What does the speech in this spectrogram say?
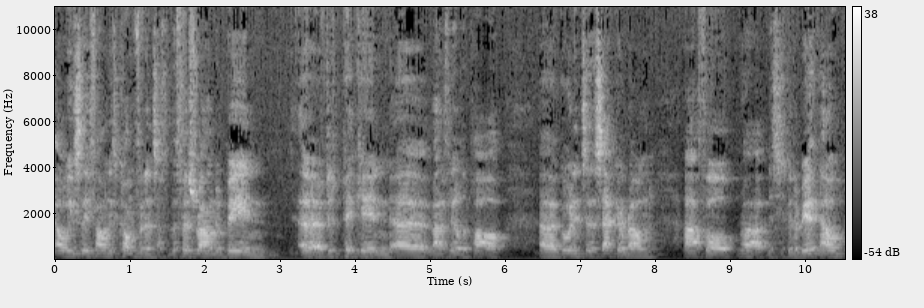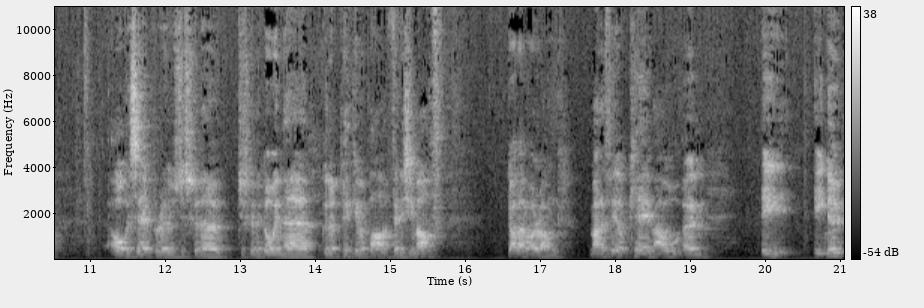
obviously found his confidence after the first round of being uh, of just picking uh, Manifield apart. Uh, going into the second round, I thought, right, this is going to be it now. Obviously, Peru's just gonna just gonna go in there, gonna pick him apart and finish him off. God, I wrong. Manifield came out and he he knew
